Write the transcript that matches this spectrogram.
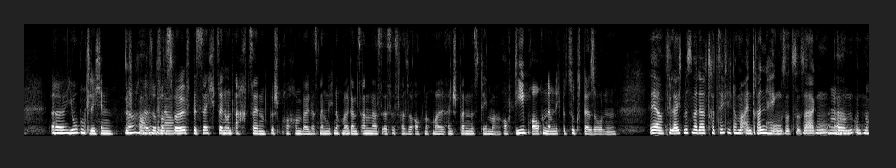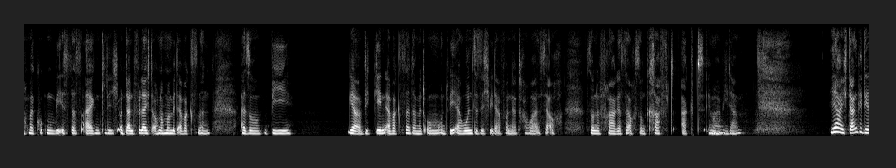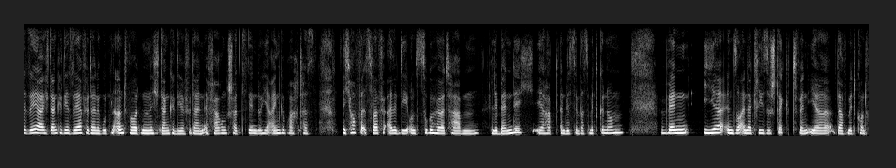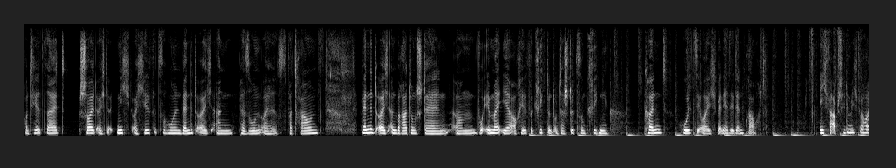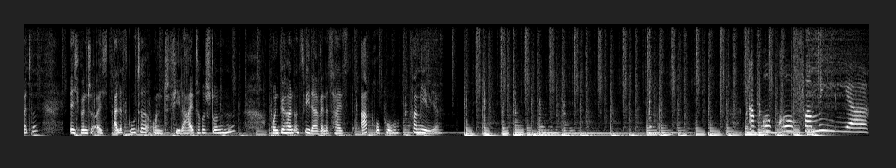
äh, Jugendlichen, ne? also genau. von 12 bis 16 und 18 gesprochen, weil das nämlich nochmal ganz anders ist. Ist also auch nochmal ein spannendes Thema. Auch die brauchen nämlich Bezugspersonen. Ja, vielleicht müssen wir da tatsächlich nochmal einen dranhängen sozusagen mhm. ähm, und nochmal gucken, wie ist das eigentlich und dann vielleicht auch nochmal mit Erwachsenen. Also wie, ja, wie gehen Erwachsene damit um und wie erholen sie sich wieder von der Trauer, ist ja auch so eine Frage, ist ja auch so ein Kraftakt immer mhm. wieder. Ja, ich danke dir sehr. Ich danke dir sehr für deine guten Antworten. Ich danke dir für deinen Erfahrungsschatz, den du hier eingebracht hast. Ich hoffe, es war für alle, die uns zugehört haben, lebendig. Ihr habt ein bisschen was mitgenommen. Wenn ihr in so einer Krise steckt, wenn ihr damit konfrontiert seid, scheut euch nicht, euch Hilfe zu holen. Wendet euch an Personen eures Vertrauens. Wendet euch an Beratungsstellen, ähm, wo immer ihr auch Hilfe kriegt und Unterstützung kriegen könnt, holt sie euch, wenn ihr sie denn braucht. Ich verabschiede mich für heute. Ich wünsche euch alles Gute und viele heitere Stunden. Und wir hören uns wieder, wenn es heißt Apropos Familie. Apropos Familie.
